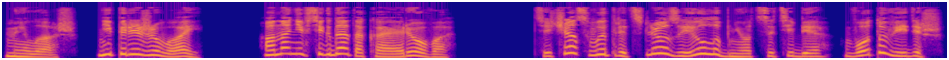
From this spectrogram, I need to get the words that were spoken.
«Милаш, не переживай. Она не всегда такая, Рева. Сейчас вытрет слезы и улыбнется тебе, вот увидишь».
